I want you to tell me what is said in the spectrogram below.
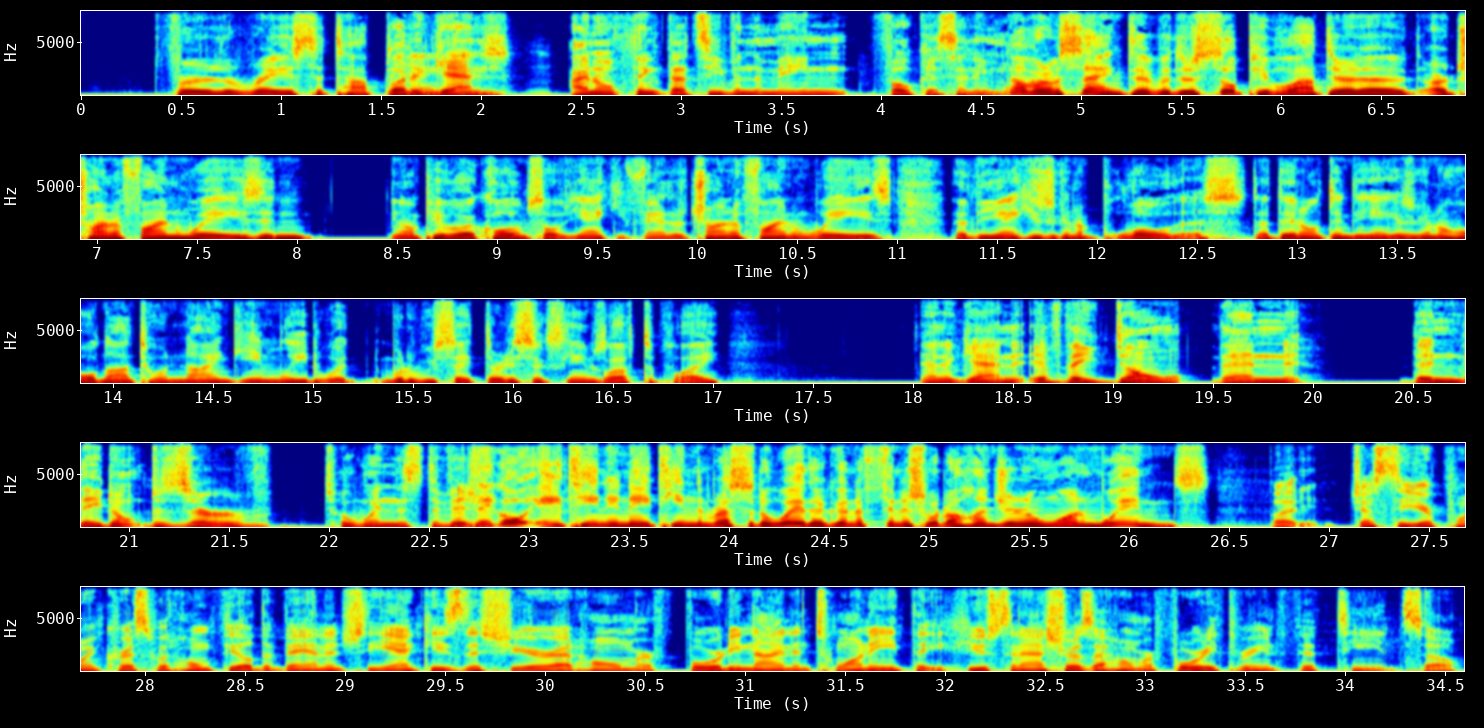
for the Rays to top the But again, I don't think that's even the main focus anymore. No, but I'm saying, but there's still people out there that are trying to find ways, and you know people that call themselves Yankee fans are trying to find ways that the Yankees are going to blow this. That they don't think the Yankees are going to hold on to a nine game lead with what did we say thirty six games left to play. And again, if they don't, then then they don't deserve to win this division. If they go eighteen and eighteen the rest of the way, they're going to finish with hundred and one wins. But just to your point, Chris, with home field advantage, the Yankees this year at home are 49 and 20. The Houston Astros at home are 43 and 15. So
